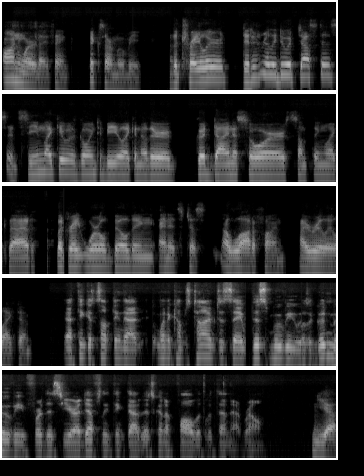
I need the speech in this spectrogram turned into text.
Onward, I think, Pixar movie. The trailer didn't really do it justice. It seemed like it was going to be like another good dinosaur, something like that, but great world building, and it's just a lot of fun. I really liked it. I think it's something that when it comes time to say this movie was a good movie for this year, I definitely think that it's going to fall within that realm. Yeah,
